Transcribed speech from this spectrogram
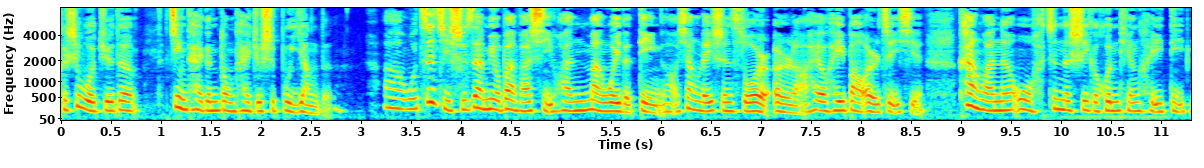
可是我觉得静态跟动态就是不一样的。啊、我自己实在没有办法喜欢漫威的电影，好像《雷神索尔二》啦，还有《黑豹二》这些，看完呢，哇，真的是一个昏天黑地，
